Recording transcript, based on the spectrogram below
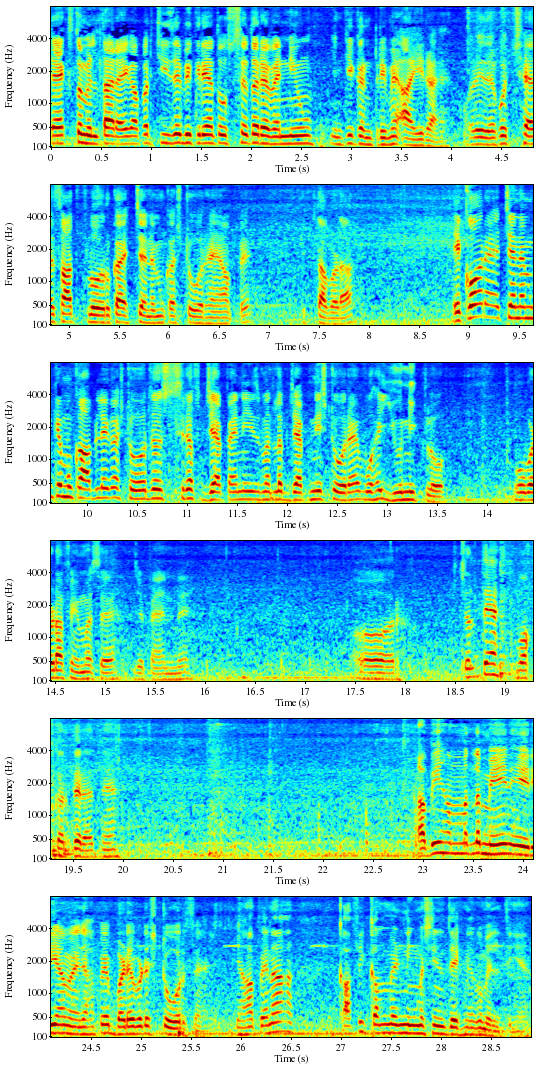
टैक्स तो मिलता रहेगा, पर चीज़ें बिक रही हैं तो उससे तो रेवेन्यू इनकी कंट्री में आ ही रहा है। और ये देखो छः सात फ्लोर का एच एन एम का स्टोर है यहाँ पे, इतना बड़ा। एक और एच एन एम के मुकाबले का स्टोर जो सिर्फ़ जापानीज़ मतलब जापानीज स्टोर है, वो है यूनिक्लो वो बड़ा फ़ेमस है जापान में। और चलते हैं वॉक करते रहते हैं। अभी हम मतलब मेन एरिया में जहाँ पे बड़े बड़े स्टोर्स हैं। यहाँ पे ना काफ़ी कम वेंडिंग मशीन देखने को मिलती हैं।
